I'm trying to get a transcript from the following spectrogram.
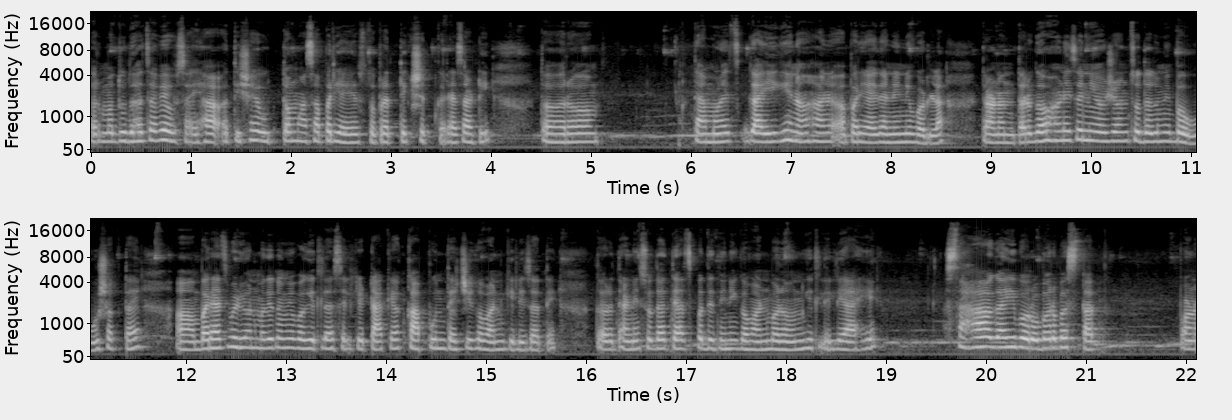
तर मग दुधाचा व्यवसाय हा अतिशय उत्तम असा पर्याय असतो प्रत्येक शेतकऱ्यासाठी. तर त्यामुळेच गाई घेणं हा पर्याय त्यांनी निवडला. त्यानंतर गव्हाणीचं नियोजनसुद्धा तुम्ही बघू शकताय. बऱ्याच व्हिडिओमध्ये तुम्ही बघितलं असेल की टाक्या कापून त्याची गव्हाण केली जाते. तर त्याने सुद्धा त्याच पद्धतीने गव्हाण बनवून घेतलेली आहे. सहा गाई बरोबर बसतात पण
